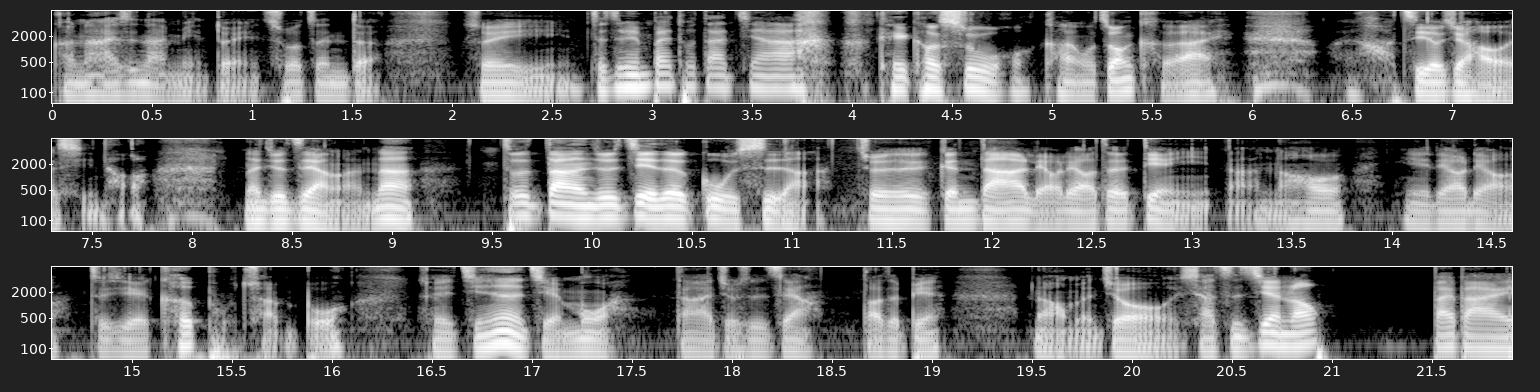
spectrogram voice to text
可能还是难免。对，说真的，所以在这边拜托大家 可以告诉我，看我装可爱，好自己都觉得好恶心。好，那就这样了。那就当然就借这个故事啊，就是跟大家聊聊这个电影啊，然后也聊聊这些科普传播。所以今天的节目啊，大概就是这样到这边，那我们就下次见喽，拜拜。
